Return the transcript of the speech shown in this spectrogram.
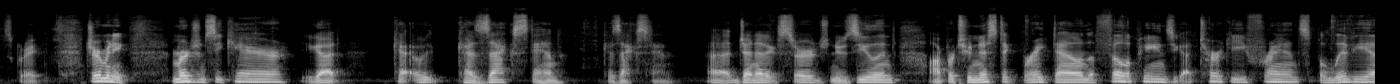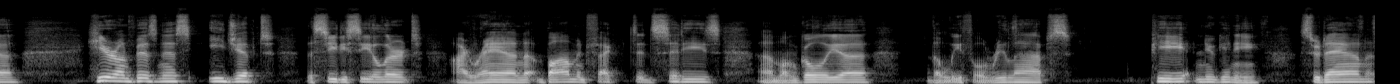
It's great. Germany, emergency care. You got Kazakhstan, Kazakhstan, uh, genetic surge, New Zealand, opportunistic breakdown, the Philippines, you got Turkey, France, Bolivia, here on business, Egypt, the CDC alert, Iran, bomb infected cities, uh, Mongolia, the lethal relapse, P, New Guinea, Sudan,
